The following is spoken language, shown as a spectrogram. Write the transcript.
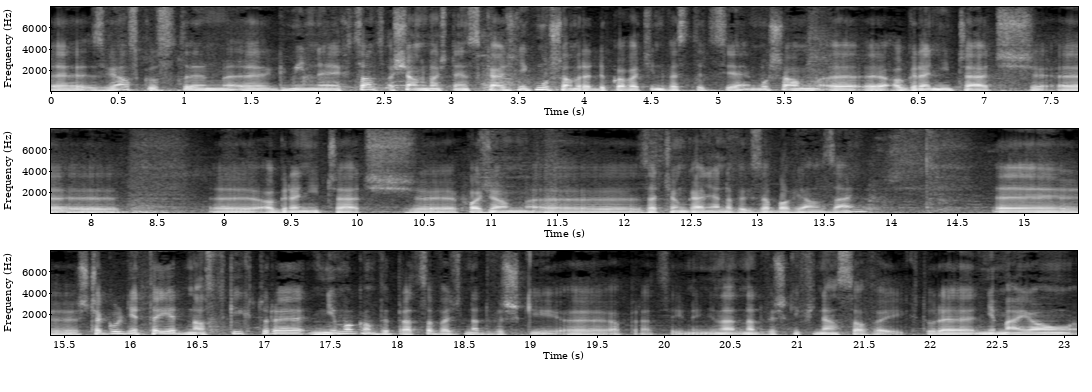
w związku z tym e, gminy, chcąc osiągnąć ten wskaźnik, muszą redukować inwestycje, muszą ograniczać, ograniczać poziom zaciągania nowych zobowiązań. Szczególnie te jednostki, które nie mogą wypracować nadwyżki operacyjnej, nadwyżki finansowej, które nie mają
